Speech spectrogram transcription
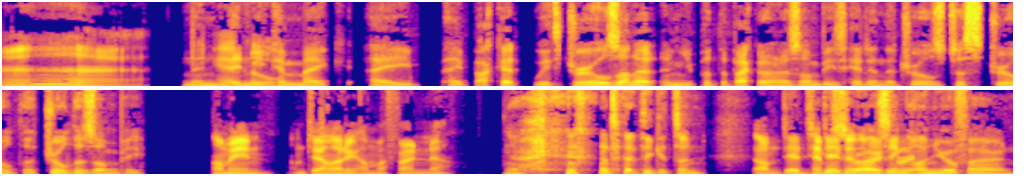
ah, And then, Yeah, then you can make a, a bucket with drills on it, and you put the bucket on a zombie's head, and the drills just drill the drill the zombie. I'm in. I'm downloading it on my phone now. I don't think it's on I'm Dead, Dead Rising on your phone.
